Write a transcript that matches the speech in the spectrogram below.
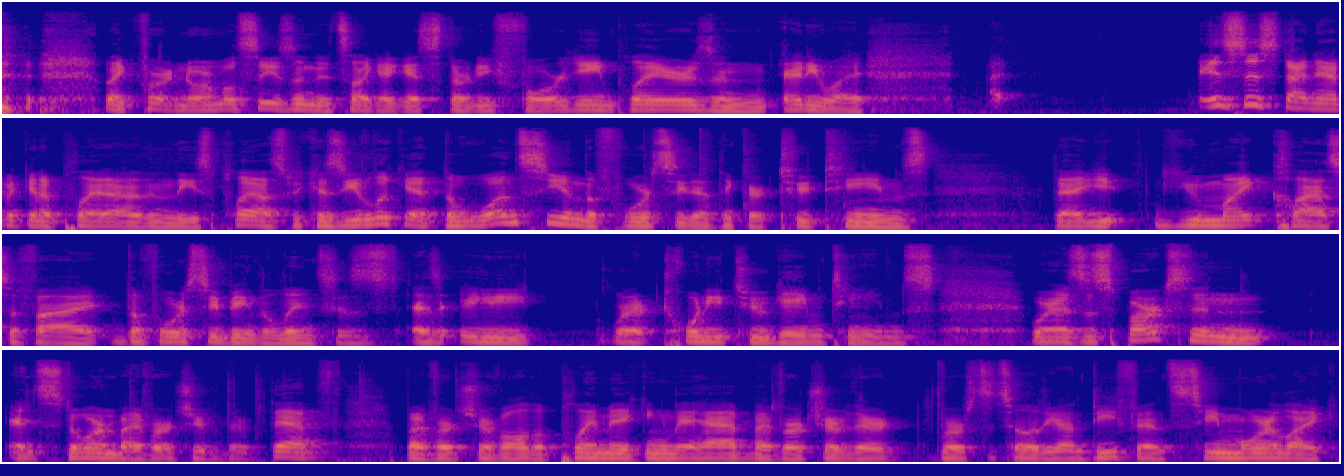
like for a normal season it's like I guess 34 game players and anyway, is this dynamic going to play out in these playoffs? Because you look at the one seed and the four seed, I think, are two teams that you you might classify the four seed being the Lynx as as eighty whatever twenty two game teams, whereas the Sparks and and Storm, by virtue of their depth, by virtue of all the playmaking they have, by virtue of their versatility on defense, seem more like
